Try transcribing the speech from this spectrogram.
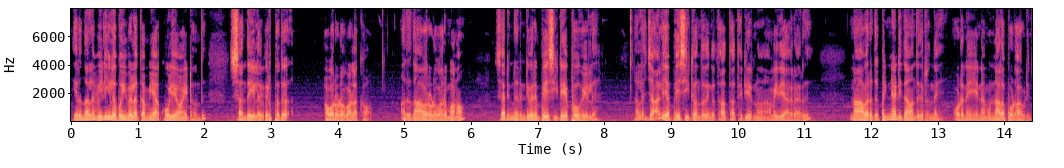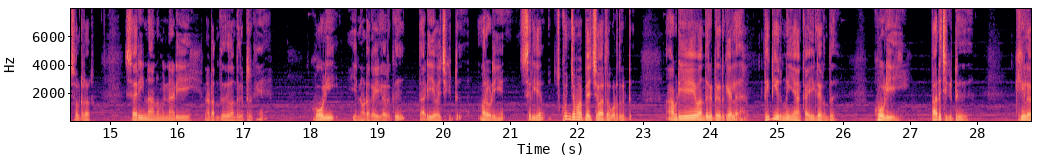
இருந்தாலும் வெளியில் போய் விலை கம்மியாக கோழியை வாங்கிட்டு வந்து சந்தையில் விற்பது அவரோட வழக்கம். அதுதான் அவரோட வருமானம். சரின்னு ரெண்டு பேரும் பேசிக்கிட்டே போகையில் நல்லா ஜாலியாக பேசிக்கிட்டு வந்தது எங்கள் தாத்தா திடீர்னு அமைதியாகிறாரு. நான் அவருக்கு பின்னாடி தான் வந்துக்கிட்டு இருந்தேன். உடனே என்னை முன்னால் போடா அப்படின்னு சொல்கிறாரு சரி நானும் முன்னாடி நடந்து வந்துக்கிட்டு இருக்கேன். கோழி என்னோடய கையில் இருக்குது தடியை வச்சுக்கிட்டு மறுபடியும் சிறிய கொஞ்சமாக பேச்சுவார்த்தை கொடுத்துக்கிட்டு அப்படியே வந்துக்கிட்டு இருக்கையில் திடீர்னு என் கையிலேருந்து கோழி பறிச்சுக்கிட்டு கீழே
